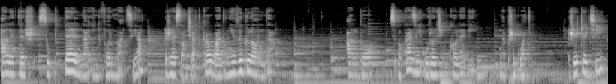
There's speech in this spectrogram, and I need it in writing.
ale też subtelna informacja, że sąsiadka ładnie wygląda. Albo z okazji urodzin kolegi, na przykład życzę Ci,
